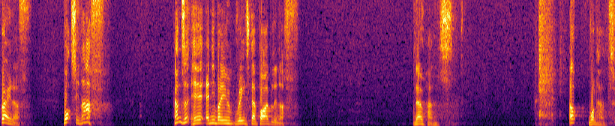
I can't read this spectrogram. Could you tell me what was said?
Pray enough. What's enough? Hands here, anybody who reads their Bible enough? No hands. Oh, one hand.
